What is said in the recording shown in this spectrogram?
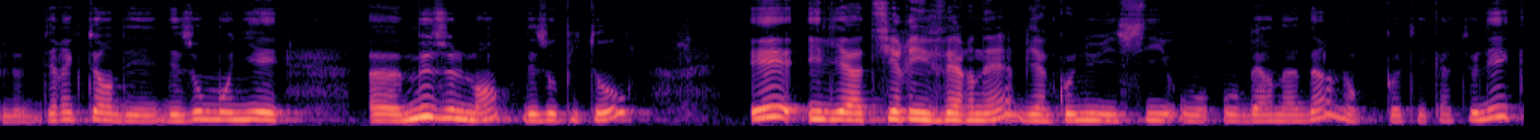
directeur des, aumôniers euh, musulmans des hôpitaux. Et il y a Thierry Vernet, bien connu ici au, au Bernardin, donc côté catholique.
